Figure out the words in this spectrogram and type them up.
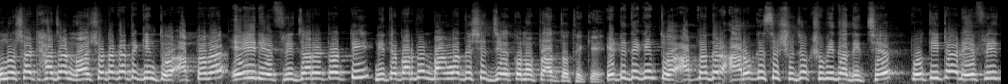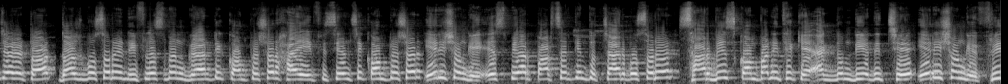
উনষাট হাজার নয়শো টাকাতে কিন্তু আপনারা এই রেফ্রিজারেটরটি নিতে পারবেন বাংলাদেশের যে কোনো প্রান্ত থেকে। এটিতে কিন্তু আপনাদের আরও কিছু সুযোগ সুবিধা দিচ্ছে। প্রতিটা রেফ্রিজারেটর দশ বছরের replacement guarantee compressor high efficiency compressor এরই সঙ্গে এসপিআর পার্টসের কিন্তু চার বছরের সার্ভিস কোম্পানি থেকে একদম দিয়ে দিচ্ছে। এরই সঙ্গে ফ্রি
